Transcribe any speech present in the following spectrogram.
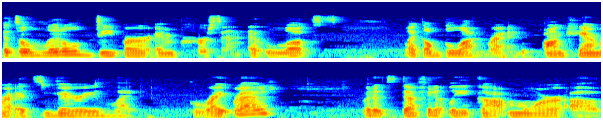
It's a little deeper in person. It looks like a blood red. On camera, it's very like bright red, but it's definitely got more of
